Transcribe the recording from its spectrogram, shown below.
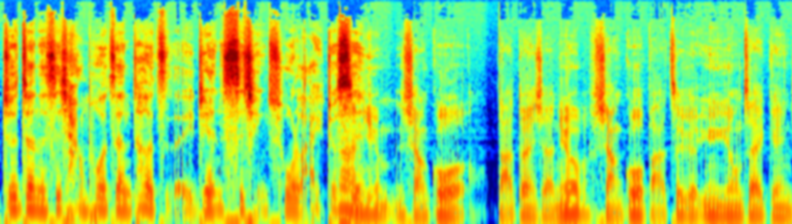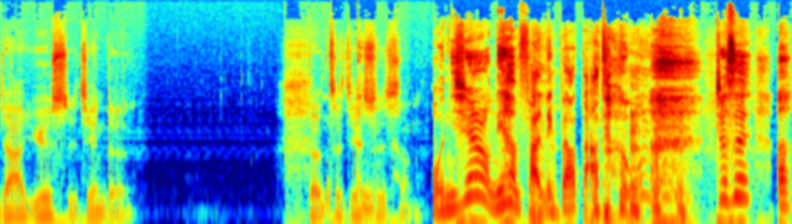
就是真的是强迫症特质的一件事情出来，就是那你有没有想过打断一下？你有想过把这个运用在跟人家约时间的的这件事上？我你先让你很烦，你不要打断我。就是呃，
